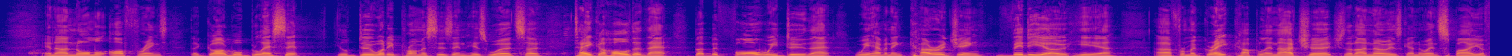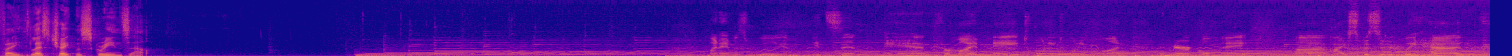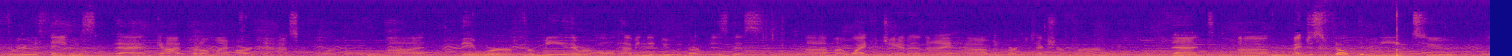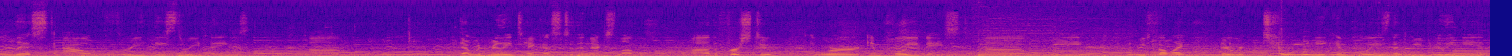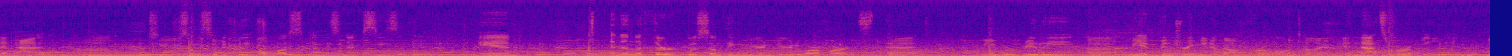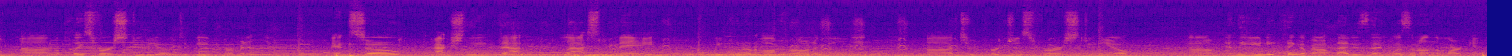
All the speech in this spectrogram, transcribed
in our normal offerings, that God will bless it. He'll do what He promises in His word. So take a hold of that. But before we do that, we have an encouraging video here uh, from a great couple in our church that I know is going to inspire your faith. Let's check the screens out. My name is William Idson, and for my May 2021 Miracle May, uh, I specifically had three things that God put on my heart to ask for. Uh, they were, for me, they were all having to do with our business. Uh, my wife Jana and I have an architecture firm that uh, I just felt the need to list out three these three things um, that would really take us to the next level. Uh, the first two were employee based. Uh, we we felt like there were two unique employees that we really needed um, to specifically help us in this next season. And and then the third was something near and dear to our hearts that we were really uh, we had been dreaming about for a long time, and that's for a building, uh, a place for our studio to be permanently. And so, actually, that last May, we put an offer on a building uh, to purchase for our studio. Um, and the unique thing about that is that it wasn't on the market.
